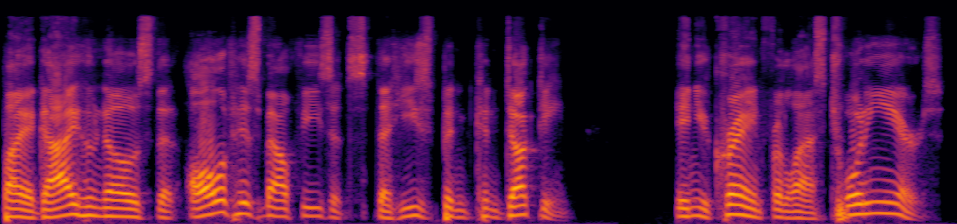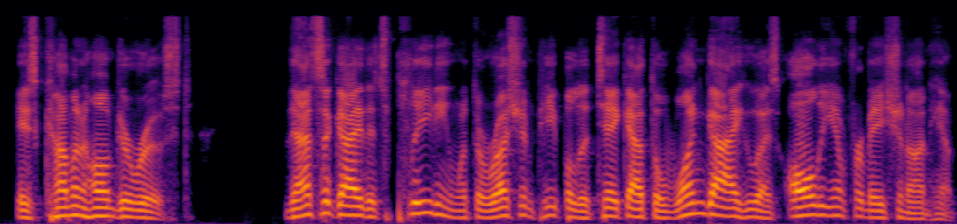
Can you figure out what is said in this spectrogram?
by a guy who knows that all of his malfeasance that he's been conducting in Ukraine for the last 20 years is coming home to roost. That's a guy that's pleading with the Russian people to take out the one guy who has all the information on him.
